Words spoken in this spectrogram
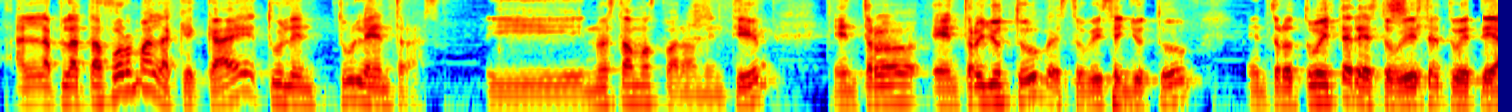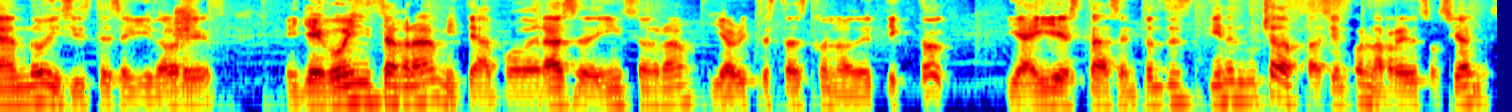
A la plataforma a la que cae, tú le, tú le entras. Y no estamos para mentir. Entró, entró YouTube, estuviste en YouTube. Entró Twitter, estuviste Sí. tuiteando, hiciste seguidores. Y llegó Instagram y te apoderaste de Instagram. Y ahorita estás con lo de TikTok. Y ahí estás. Entonces tienes mucha adaptación con las redes sociales.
